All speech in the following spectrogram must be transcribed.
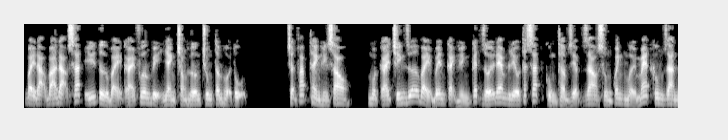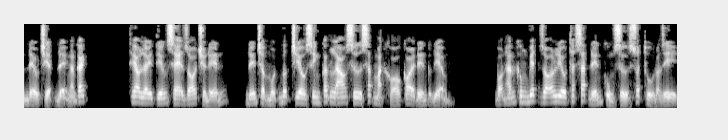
Bảy đạo bá đạo sát ý từ bảy cái phương vị nhanh chóng hướng trung tâm hội tụ. Trận pháp thành hình sau một cái chính giữa bảy bên cạnh hình kết giới đem liếu thất sắt cùng thẩm diệp giao xung quanh mười mét không gian đều triệt để ngăn cách. Theo lấy tiếng xe gió chuyển đến đến chậm một bước chiêu sinh các lao sư sắc mặt khó coi đến cực điểm. Bọn hắn không biết rõ liêu thất sắt đến cùng sự xuất thủ đoạn gì,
